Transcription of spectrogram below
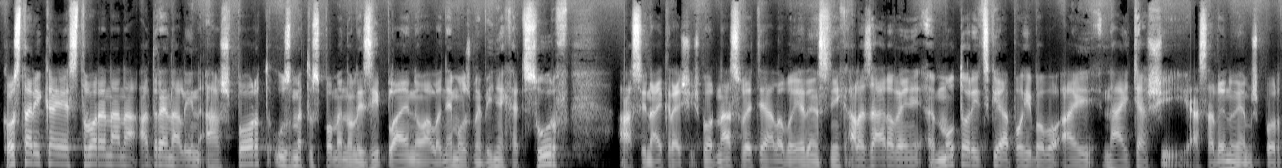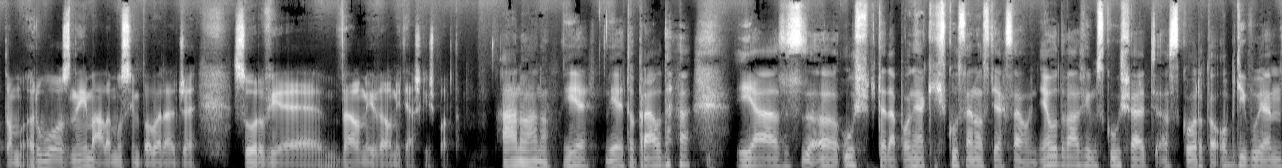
Kostarika je stvorená na adrenalín a šport. Už sme tu spomenuli zipline, ale nemôžeme vynechať surf asi najkrajší šport na svete, alebo jeden z nich, ale zároveň motoricky a pohybovo aj najťažší. Ja sa venujem športom rôznym, ale musím povedať, že surf je veľmi, veľmi ťažký šport. Áno, áno, je, je to pravda. Ja z, uh, už teda po nejakých skúsenostiach sa ho neodvážim skúšať skôr to obdivujem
